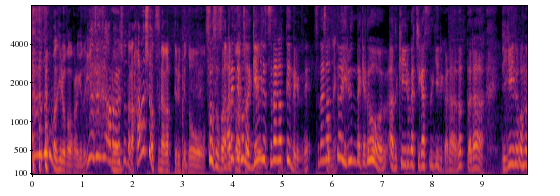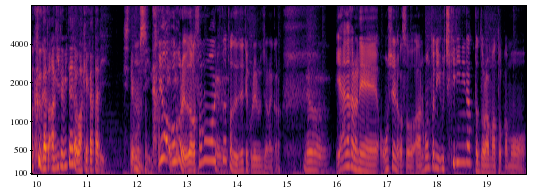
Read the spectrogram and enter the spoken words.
今後どこまで広くか分からんけど。いや全然あのあれでしょ。だから話はつながってるけど。そうそうそう。ああれってほんとは変わっちゃって。厳密に繋がってんだけどね。繋がってはいるんだけど、あの、毛色が違すぎるから、だったら、ディゲイド版のクーガとアギトみたいな分け方にしてほしいな、いや分かるよ。だからその分け方で出てくれるんじゃないかな、る。うん。いやだからね面白いのがそうあの本当に打ち切りになったドラマとかも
